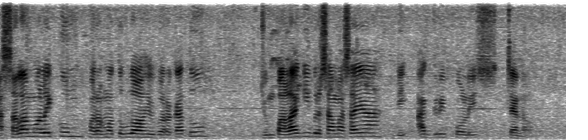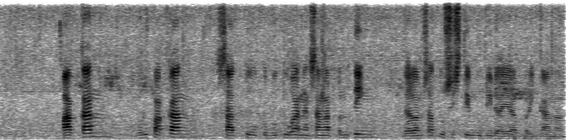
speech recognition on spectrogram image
Assalamualaikum warahmatullahi wabarakatuh. Jumpa lagi bersama saya di AgriPolis Channel. Pakan merupakan satu kebutuhan yang sangat penting dalam satu sistem budidaya perikanan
